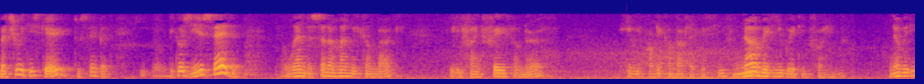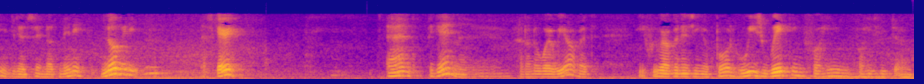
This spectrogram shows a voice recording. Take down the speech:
But sure, it is scary to say, but because Jesus said, when the Son of Man will come back, will he find faith on earth? He will probably come back like a thief. Nobody waiting for him. Nobody. He didn't say not many. Nobody. That's scary. And again, I don't know where we are, but if we were organizing a poll, who is waiting for him for his return?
